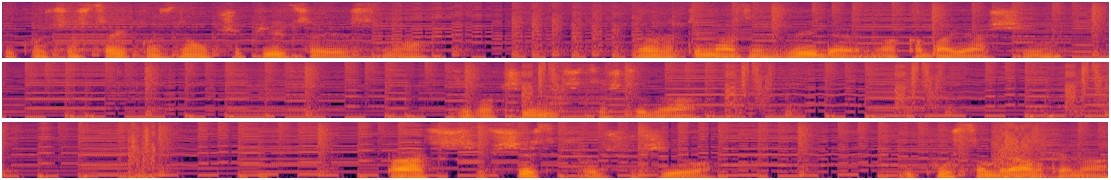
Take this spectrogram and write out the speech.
Tylko co z tego znowu przy piłce jest, no. Dobra, tym razem wyjdę w Akabayashi. Zobaczymy, czy coś to da. Patrzcie, wszystkich odrzuciło. I pustą bramkę ma.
